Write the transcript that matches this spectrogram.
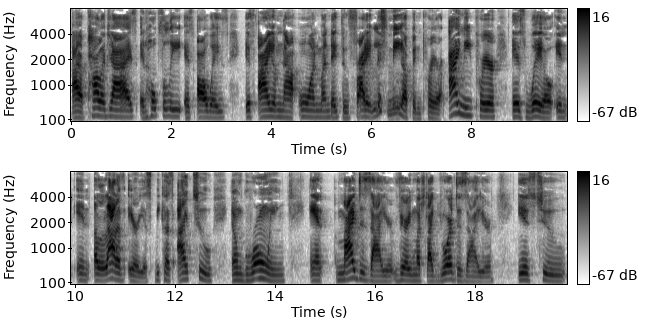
I apologize. And hopefully, as always, if I am not on Monday through Friday, lift me up in prayer. I need prayer as well in, in a lot of areas because I too am growing and my desire, very much like your desire, is to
